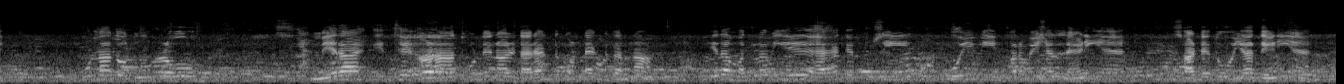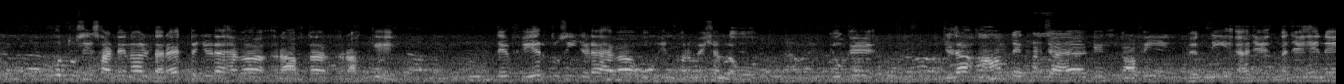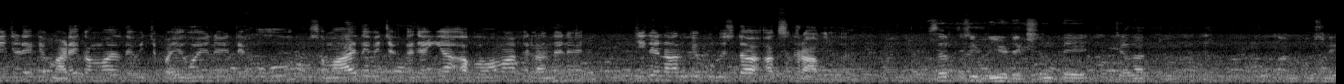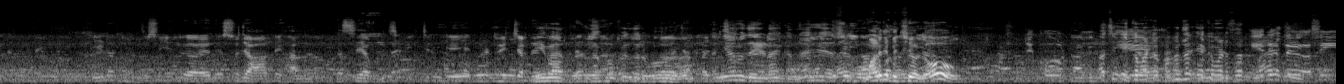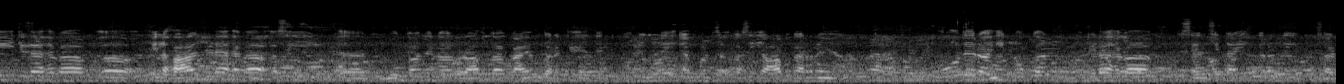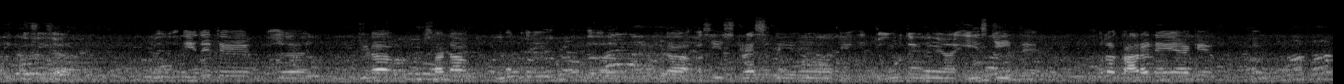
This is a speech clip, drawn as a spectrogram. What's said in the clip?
ਉਹਨਾਂ ਤੋਂ ਦੂਰ ਰਹੋ। ਮੇਰਾ ਇੱਥੇ ਆਣਾ ਤੁਹਾਡੇ ਨਾਲ ਡਾਇਰੈਕਟ ਕੰਟੈਕਟ ਕਰਨਾ ਇਹਦਾ ਮਤਲਬ ਇਹ ਹੈ ਕਿ ਤੁਸੀਂ ਕੋਈ ਵੀ ਇਨਫੋਰਮੇਸ਼ਨ ਲੈਣੀ ਹੈ ਸਾਡੇ ਤੋਂ ਜਾਂ ਦੇਣੀ ਹੈ ਉਹ ਤੁਸੀਂ ਸਾਡੇ ਨਾਲ ਡਾਇਰੈਕਟ ਜਿਹੜਾ ਹੈਗਾ ਰਾਬਤਾ ਰੱਖ ਕੇ ਤੇ ਫਿਰ ਤੁਸੀਂ ਜਿਹੜਾ ਹੈਗਾ ਉਹ ਇਨਫੋਰਮੇਸ਼ਨ ਲਵੋ। ਕਿਉਂਕਿ ਜਿਹੜਾ ਆਮ ਦੇਖਣ ਚ ਆਇਆ ਕਿ ਕਾਫੀ ਵਿਅਕਤੀ ਅਜੇ, ਅਜਿਹੇ ਨੇ ਜਿਹੜੇ ਕਿ ਮਾੜੇ ਕੰਮਾਂ ਦੇ ਵਿੱਚ ਪਏ ਹੋਏ ਨੇ ਤੇ ਉਹ ਸਮਾਜ ਦੇ ਵਿੱਚ ਅਜਿਹੀਆਂ ਅਫਵਾਹਾਂ ਫੈਲਾਉਂਦੇ ਨੇ ਜਿਹਦੇ ਨਾਲ ਕਿ ਪੁਲਿਸ ਦਾ ਅਕਸ ਖਰਾਬ ਹੁੰਦਾ ਹੈ। ਸਰ ਤੁਸੀਂ ਡੀ ਐਡਿਕਸ਼ਨ ਤੇ ਜ਼ਿਆਦਾ ਜ਼ੋਰ ਦਿੰਦੇ ਤੁਹਾਨੂੰ ਕੁਝ ਨਹੀਂ ਕਿਹੜਾ ਤੁਸੀਂ ਇਹਦੇ ਸੁਝਾਅ ਤੇ ਹੱਲ ਦੱਸੇ ਆਪਣੀ ਸਪੀਚ ਇਹ ਲਿਟਰੇਚਰ ਦੇ ਭੁਪਿੰਦਰ ਬੋਲ ਜਨਤਾ ਨੂੰ ਦੇਣਾ ਕਹਿੰਦਾ ਇਹ ਅਸੀਂ ਮਾੜੇ ਜਿਹੇ ਪਿੱਛੇ ਹੋ ਜਾਓ। ਦੇਖੋ ਅਸੀਂ ਇੱਕ ਮਿੰਟ ਭੁਪਿੰਦਰ ਇੱਕ ਮਿੰਟ ਸਰ ਇਹਦੇ ਤੇ ਅਸੀਂ ਜਿਹੜਾ ਹੈਗਾ ਫਿਲਹਾਲ ਜਿਹੜਾ ਹੈਗਾ ਅਸੀਂ ਲੋਕਾਂ ਦੇ ਨਾਲ ਰਾਬਤਾ ਕਾਇਮ ਕਰਕੇ ਤੇ ਜਿਹੜੇ ਐਫਰਟਸ ਅਸੀਂ ਆਪ ਕਰ ਰਹੇ ਹਾਂ। ਉਹਦੇ ਰਾਹੀਂ ਲੋਕਾਂ ਨੂੰ ਜਿਹੜਾ ਹੈਗਾ ਸੈਂਸਿਟਾਈਜ਼ ਕਰਨ ਦੀ ਸਾਡੀ ਕੋਸ਼ਿਸ਼ ਹੈ। ਇਹਦੇ ਤੇ ਜਿਹੜਾ ਸਾਡਾ ਮੁੱਖ ਜਿਹੜਾ ਅਸੀਂ ਸਟ੍ਰੈਸ ਦੇ ਰਹੇ ਹਾਂ ਕਿ ਜ਼ੋਰ ਦੇ ਰਹੇ ਹਾਂ ਇਸ ਚੀਜ਼ ਤੇ, ਉਹਦਾ ਕਾਰਨ ਇਹ ਹੈ ਕਿ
